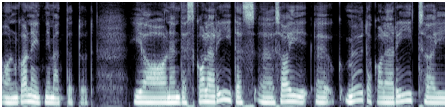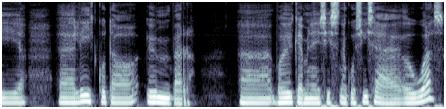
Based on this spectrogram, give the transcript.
on ka neid nimetatud. ja nendes galeriides äh, sai, äh, mööda galeriid sai liikuda ümber või õigemini siis nagu siseõues,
